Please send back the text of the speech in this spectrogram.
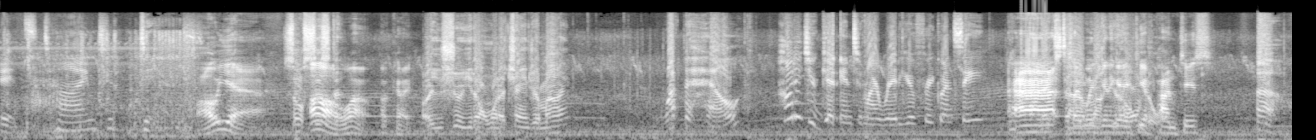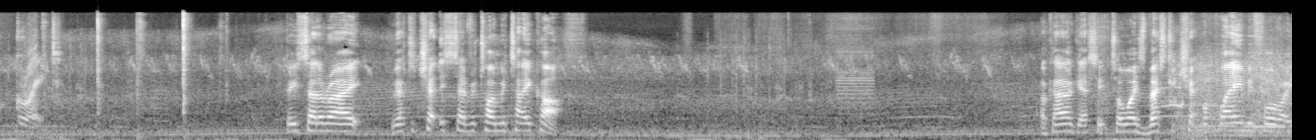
It's time to dig. Oh yeah. So, sister, Oh wow. Okay. are you sure you don't want to change your mind? What the hell? How did you get into my radio frequency? Ah, Next so time, we're gonna get into home your panties. Oh, great. Decelerate. We have to check this every time we take off. Okay, I guess it's always best to check my plane before I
